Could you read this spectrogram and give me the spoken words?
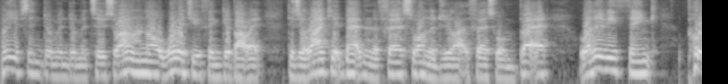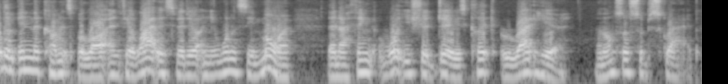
I know you've seen Dumb and Dumber 2, so I want to know what did you think about it? Did you like it better than the first one, or did you like the first one better? Whatever you think, put them in the comments below, and if you like this video and you want to see more, then I think what you should do is click right here, and also subscribe.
